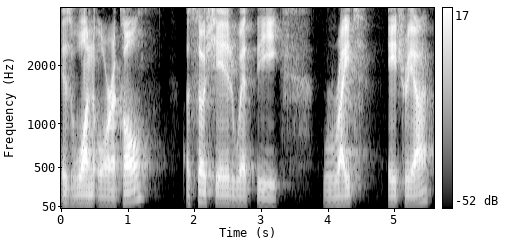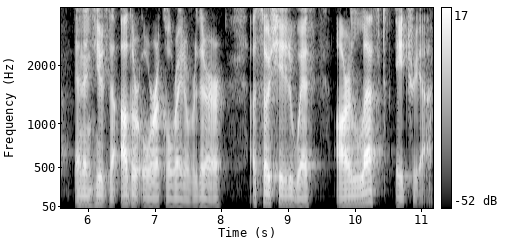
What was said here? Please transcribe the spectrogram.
is one auricle associated with the right atria, and then here's the other auricle right over there associated with our left atria.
